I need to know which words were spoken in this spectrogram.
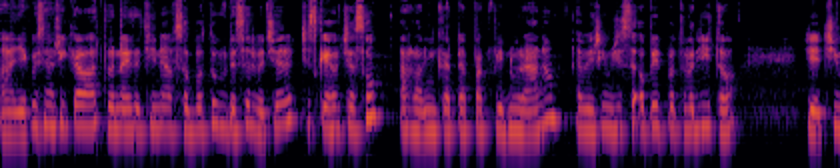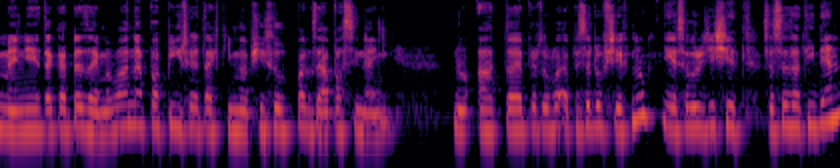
A jak už jsem říkala, turnaj začíná v sobotu v 10 večer českého času a hlavní karta pak v jednu ráno a věřím, že se opět potvrdí to, že čím méně je ta karta zajímavá na papíře, tak tím lepší jsou pak zápasy na ní. No a to je pro tuhle epizodu všechno. Já se budu těšit zase za týden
